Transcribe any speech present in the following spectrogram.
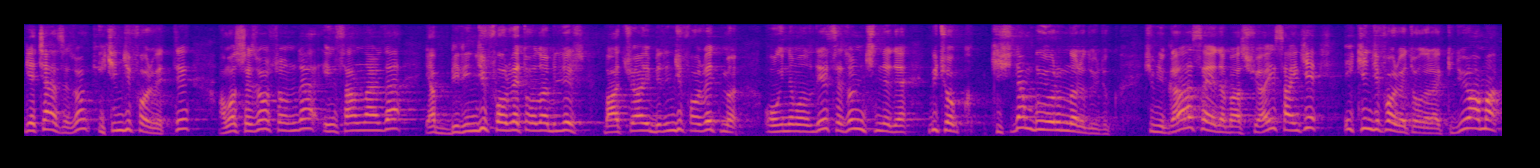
geçen sezon ikinci forvetti. Ama sezon sonunda insanlarda ya birinci forvet olabilir, Batshuayi birinci forvet mi oynamalı diye sezon içinde de birçok kişiden bu yorumları duyduk. Şimdi Galatasaray'da Batshuayi sanki ikinci forvet olarak gidiyor ama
